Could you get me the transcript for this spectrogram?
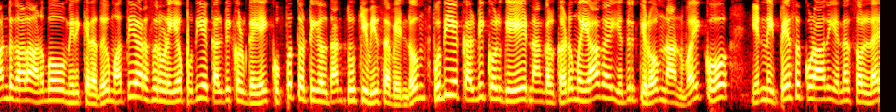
ஆண்டுகால அனுபவம் இருக்கிறது. மத்திய அரசினுடைய புதிய கல்விக் கொள்கையை குப்பத்தொட்டிகள் தான் தூக்கி வீச வேண்டும். புதிய கல்விக் கொள்கையை நாங்கள் கடுமையாக எதிர்க்கிறோம். நான் வைகோ என்னை பேசக்கூடாது என சொல்ல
